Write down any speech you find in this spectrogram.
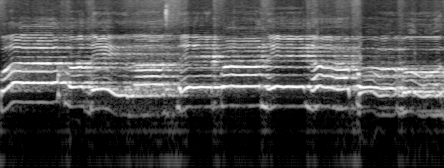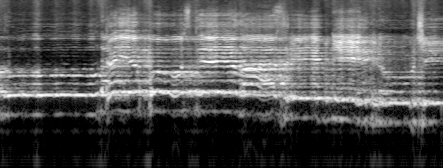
Походила степанина погоду, Та я пустила з ключі.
